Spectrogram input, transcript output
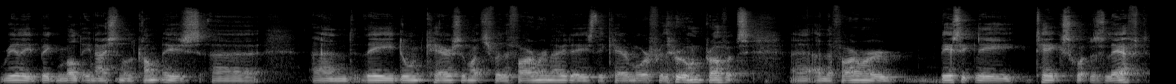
really big multinational companies uh, and they don't care so much for the farmer nowadays. They care more for their own profits, uh, and the farmer basically takes what is left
